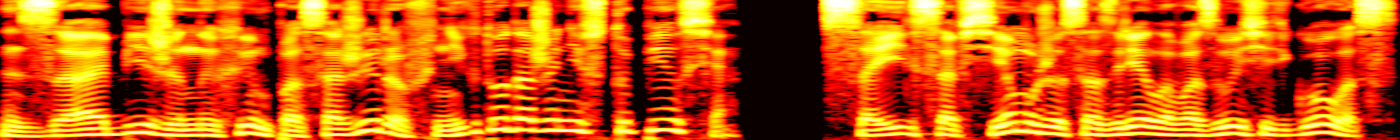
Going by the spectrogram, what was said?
За обиженных им пассажиров никто даже не вступился. Саиль совсем уже созрела возвысить голос,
